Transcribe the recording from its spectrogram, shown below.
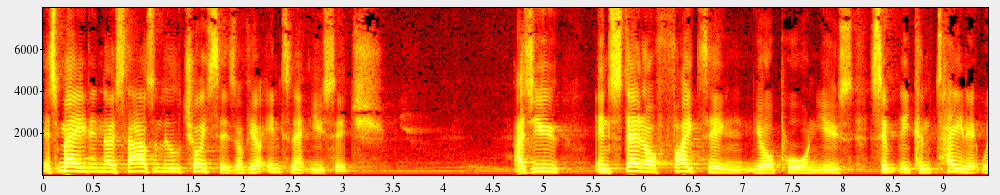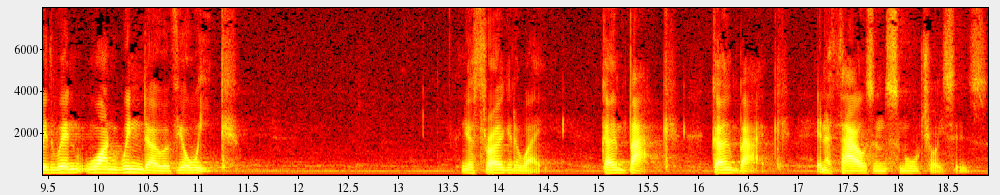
It's made in those thousand little choices of your internet usage. As you, instead of fighting your porn use, simply contain it within one window of your week. And you're throwing it away, going back, going back in a thousand small choices.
